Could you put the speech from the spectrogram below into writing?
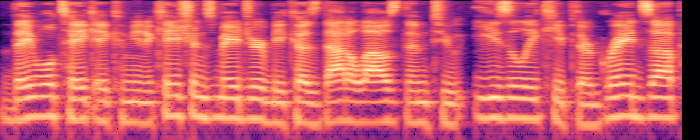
They will take a communications major because that allows them to easily keep their grades up.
